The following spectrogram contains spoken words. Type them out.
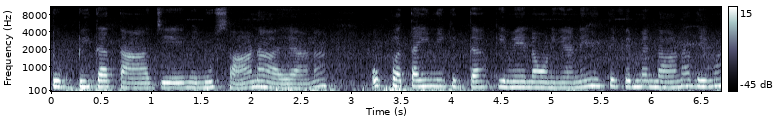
ਡੁੱਬੀ ਤਾਂ ਤਾਂ ਜੇ ਮੈਨੂੰ ਸਾਹ ਨਾ ਆਇਆ ਨਾ ਉਹ ਪਤਾ ਹੀ ਨਹੀਂ ਕਿੱਦਾਂ ਕਿਵੇਂ ਲਾਉਣੀਆਂ ਨੇ ਤੇ ਫਿਰ ਮੈਂ ਲਾ ਨਾ ਦੇਵਾਂ।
